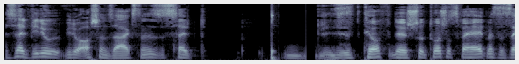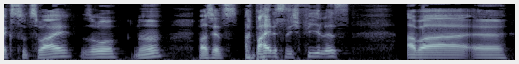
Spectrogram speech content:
es ist halt, wie du, wie du auch schon sagst, ne? es ist halt, dieses Torschussverhältnis ist 6 zu 2, so, ne? Was jetzt beides nicht viel ist, aber äh,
